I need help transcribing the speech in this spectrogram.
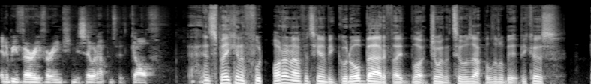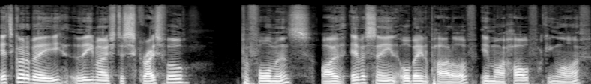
it'll be very very interesting to see what happens with golf. And speaking of foot, I don't know if it's going to be good or bad if they like join the tours up a little bit because it's got to be the most disgraceful performance I've ever seen or been a part of in my whole fucking life.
